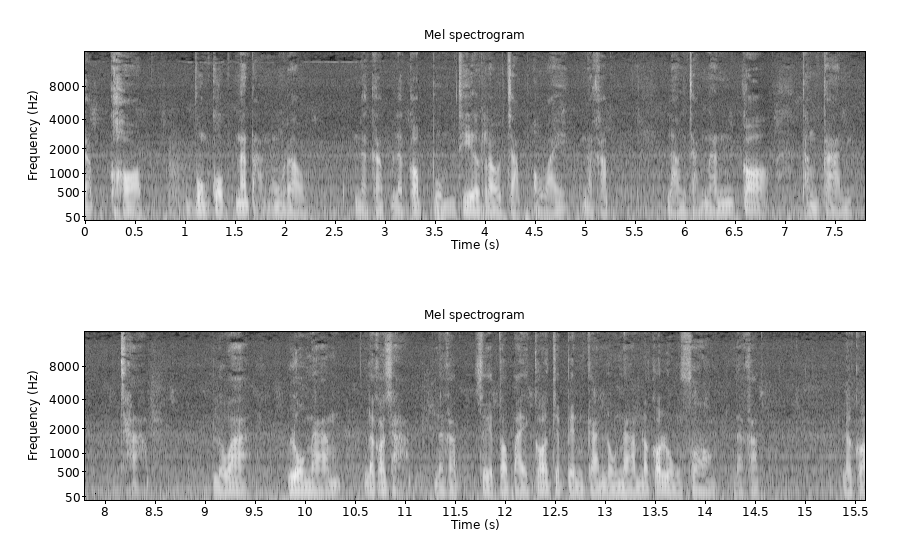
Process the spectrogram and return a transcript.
กับขอบวงกบหน้าต่างของเรานะครับ แล้วก็ปุ่มที่เราจับเอาไว้นะครับ หลังจากนั้นก็ทำการฉาบ หรือว่าลงน้ำแล้วก็ฉาบนะครับสเต็ปต่อไปก็จะเป็นการลงน้ำแล้วก็ลงฟองนะครับ แล้วก็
